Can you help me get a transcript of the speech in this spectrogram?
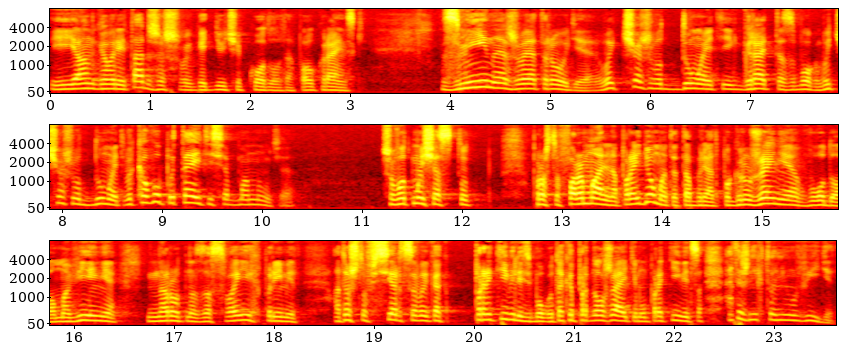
И Иоанн говорит, ад же ж вы, гадючий кодло по-украински. Змеиное же вы отродье. Вы что же вот думаете играть-то с Богом? Вы что же вот думаете? Вы кого пытаетесь обмануть? А? Что вот мы сейчас тут просто формально пройдем этот обряд погружения в воду, омовения, народ нас за своих примет. А то, что в сердце вы как противились Богу, так и продолжаете Ему противиться, это же никто не увидит.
